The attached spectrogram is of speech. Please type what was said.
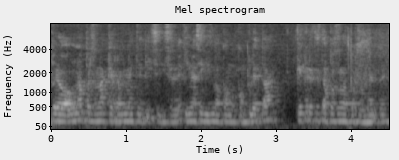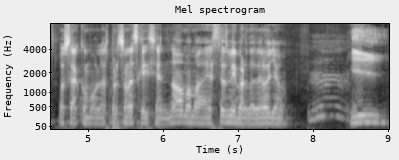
Pero a una persona que realmente dice y se define a sí misma como completa, ¿qué crees que está pasando por su mente? O sea, como las personas que dicen, no, mamá, este es mi verdadero yo. Mm. Y...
